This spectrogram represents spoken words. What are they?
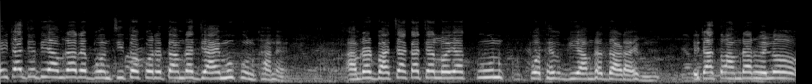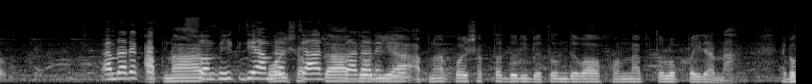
এইটা যদি আমরা বঞ্চিত করে তো আমরা যাইমু কোনখানে? আমরা বাচ্চা কাচ্চা লইয়া কোন পথে গিয়ে আমরা দাঁড়াইমু এটা তো আমরা হইল আমরা একটা শ্রমিক যে আমরা কয় চা সপ্তাহ বাগানে আপনার কয় সপ্তাহ ধরি বেতন দেওয়া হন্না তলব পাইরা না। এবং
